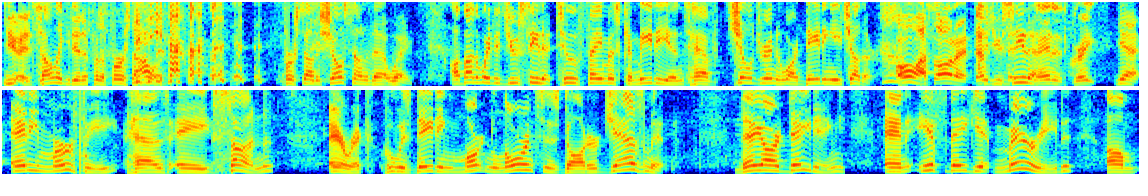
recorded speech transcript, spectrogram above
You, it sounded like you did it for the first hour. first hour of the show sounded that way. Uh, by the way, did you see that two famous comedians have children who are dating each other? Oh, I saw that. That's, Did you see that? That is great. Yeah, Eddie Murphy has a son, Eric, who is dating Martin Lawrence's daughter, Jasmine. They are dating, and if they get married, um,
